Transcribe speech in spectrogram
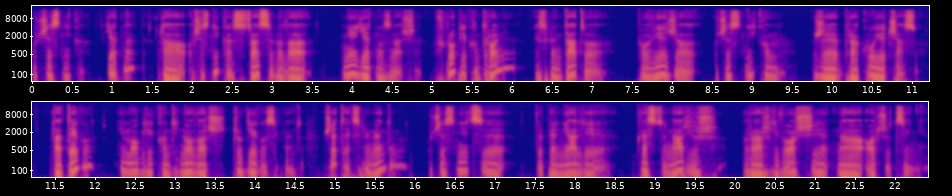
uczestnika. Jednak dla uczestnika sytuacja była niejednoznaczna. W grupie kontrolnej eksperymentator powiedział uczestnikom, że brakuje czasu. Dlatego nie mogli kontynuować drugiego segmentu. Przed eksperymentem uczestnicy wypełniali kwestionariusz wrażliwości na odrzucenie.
